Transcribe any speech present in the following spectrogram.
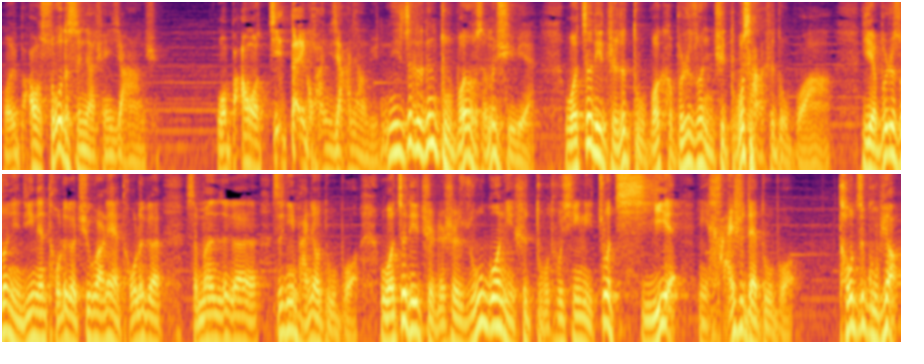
我就把我所有的身家全压上去。我把我借贷款压上去，你这个跟赌博有什么区别？我这里指的赌博可不是说你去赌场是赌博啊，也不是说你今年投了个区块链，投了个什么这个资金盘叫赌博。我这里指的是，如果你是赌徒心理，做企业你还是在赌博，投资股票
